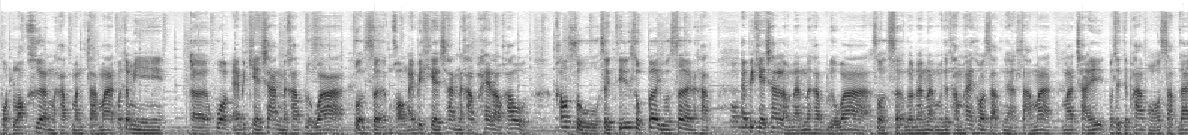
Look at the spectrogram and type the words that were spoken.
ปลดล็อกเครื่องนะครับ มันสามารถก็จะมีพวกแอปพลิเคชันนะครับ หรือว่าส่วนเสริมของแอปพลิเคชันนะครับ ให้เราเข้าเข้าสู่สิทธิซูเปอร์ยูเซอร์นะครับแอปพลิเคชันเหล่านั้นนะครับ หรือว่าส่วนเสริมเหล่านั้นนะมันจะทำให้โทรศัพท์เนี่ยสามารถมาใช้ประสิทธิภาพของโทรศัพท์ได้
